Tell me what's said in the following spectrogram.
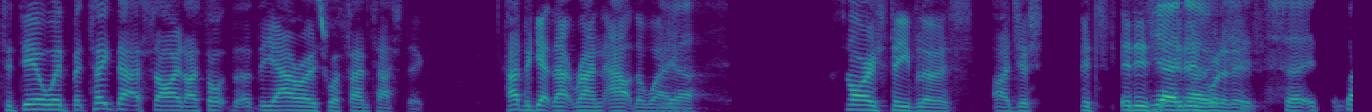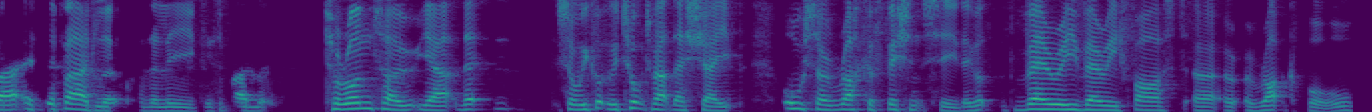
to deal with. But take that aside, I thought that the arrows were fantastic. Had to get that rant out of the way. Yeah. Sorry, Steve Lewis. I just It's it is yeah, it no, is what it it's, is. It's, uh, it's a bad it's a bad look for the league. It's a bad look. Toronto, yeah. so we got we talked about their shape. Also, ruck efficiency. They've got very very fast uh, a, a ruck ball,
